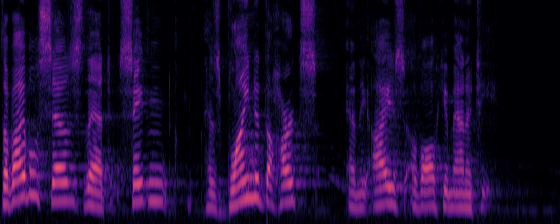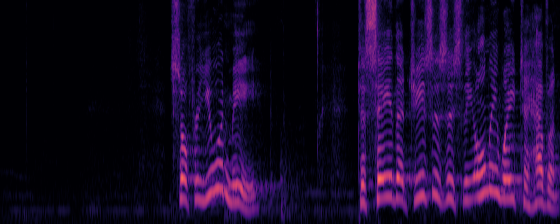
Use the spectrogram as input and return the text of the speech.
The Bible says that Satan has blinded the hearts and the eyes of all humanity. So, for you and me to say that Jesus is the only way to heaven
